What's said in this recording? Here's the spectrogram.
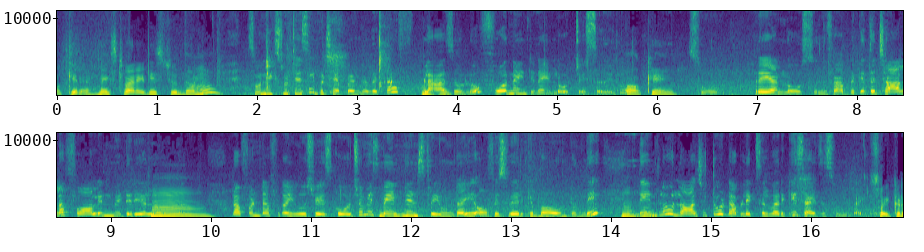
ఓకే నెక్స్ట్ వెరైటీస్ చూద్దాము. సో నెక్స్ట్ వచ్చేసి ఇప్పుడు చెప్పాను కదా ప్లాజోలో ఫోర్ నైంటీ నైన్లో వచ్చేస్తుంది ఓకే. సో రేయాన్లో వస్తుంది ఫ్యాబ్రిక్ అయితే చాలా ఫాలిన్ మెటీరియల్ రఫ్ అండ్ టఫ్గా యూజ్ చేసుకోవచ్చు. మీకు మెయింటెనెన్స్ ఫ్రీ ఉంటాయి. ఆఫీస్ వేర్కి బాగుంటుంది. దీంట్లో లార్జ్ టు డబుల్ ఎక్సెల్ వరకు సైజెస్ ఉంటాయి. సో ఇక్కడ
